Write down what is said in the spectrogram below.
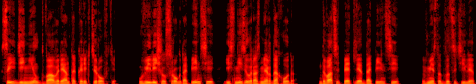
соединил два варианта корректировки. Увеличил срок до пенсии и снизил размер дохода. 25 лет до пенсии вместо 20 лет,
